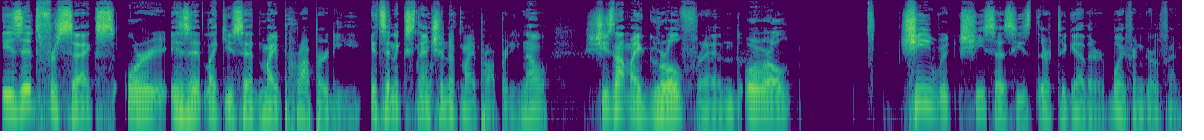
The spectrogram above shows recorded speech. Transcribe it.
Is it for sex or is it like you said, my property? It's an extension of my property. Now, she's not my girlfriend, or well, she she says he's they're together, boyfriend girlfriend,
